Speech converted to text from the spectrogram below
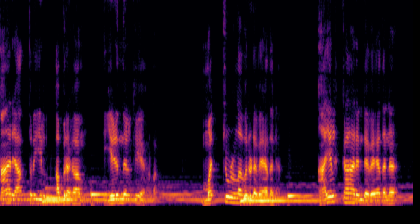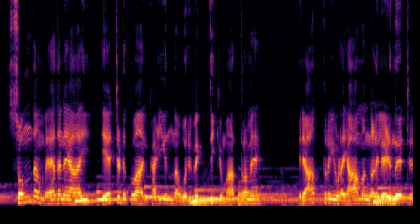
ആ രാത്രിയിൽ അബ്രഹാം എഴുന്നേൽക്കുകയാണ്. മറ്റുള്ളവരുടെ വേദന അയൽക്കാരന്റെ വേദന സ്വന്തം വേദനയായി ഏറ്റെടുക്കുവാൻ കഴിയുന്ന ഒരു വ്യക്തിക്ക് മാത്രമേ രാത്രിയുടെ യാമങ്ങളിൽ എഴുന്നേറ്റ്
